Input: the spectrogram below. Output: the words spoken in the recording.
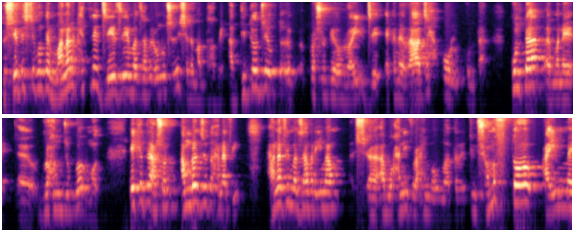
তো সে দৃষ্টিকোণ থেকে মানার ক্ষেত্রে যে যে মাঝহাবের অনুসারী সেটা মানতে হবে। আর দ্বিতীয় যে প্রশ্নটি হয় যে এখানে রাজেহ কোল কোনটা? কোনটা মানে গ্রহণযোগ্য মত? এক্ষেত্রে আসুন, আমরা যেহেতু হানাফি হানাফি মাঝহাবের ইমাম আবু হানিফ তাআলা তিনি সমস্ত আইম্মে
